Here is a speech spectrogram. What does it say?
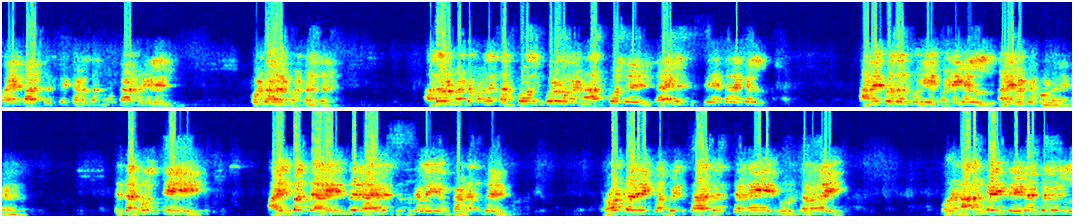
பயன்பாட்டிற்கு கடந்த மூன்று ஆண்டுகளில் கொண்டு வரப்பட்டது. அதோடு மட்டுமல்ல தற்போது கூட ஒரு நாற்பது டயாலிசிஸ் இயந்திரங்கள் அமைப்பதற்குரிய பணிகள் நடைபெற்றுக் கொண்டிருக்கிறது. இந்த நூத்தி ஐம்பத்தி ஐந்து டயாலிசிஸ்களையும் கடந்து ரோட்டரி கிளப்பின் சார்பில் சென்னையை பொறுத்தவரை ஒரு நான்கைந்து இடங்களில்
